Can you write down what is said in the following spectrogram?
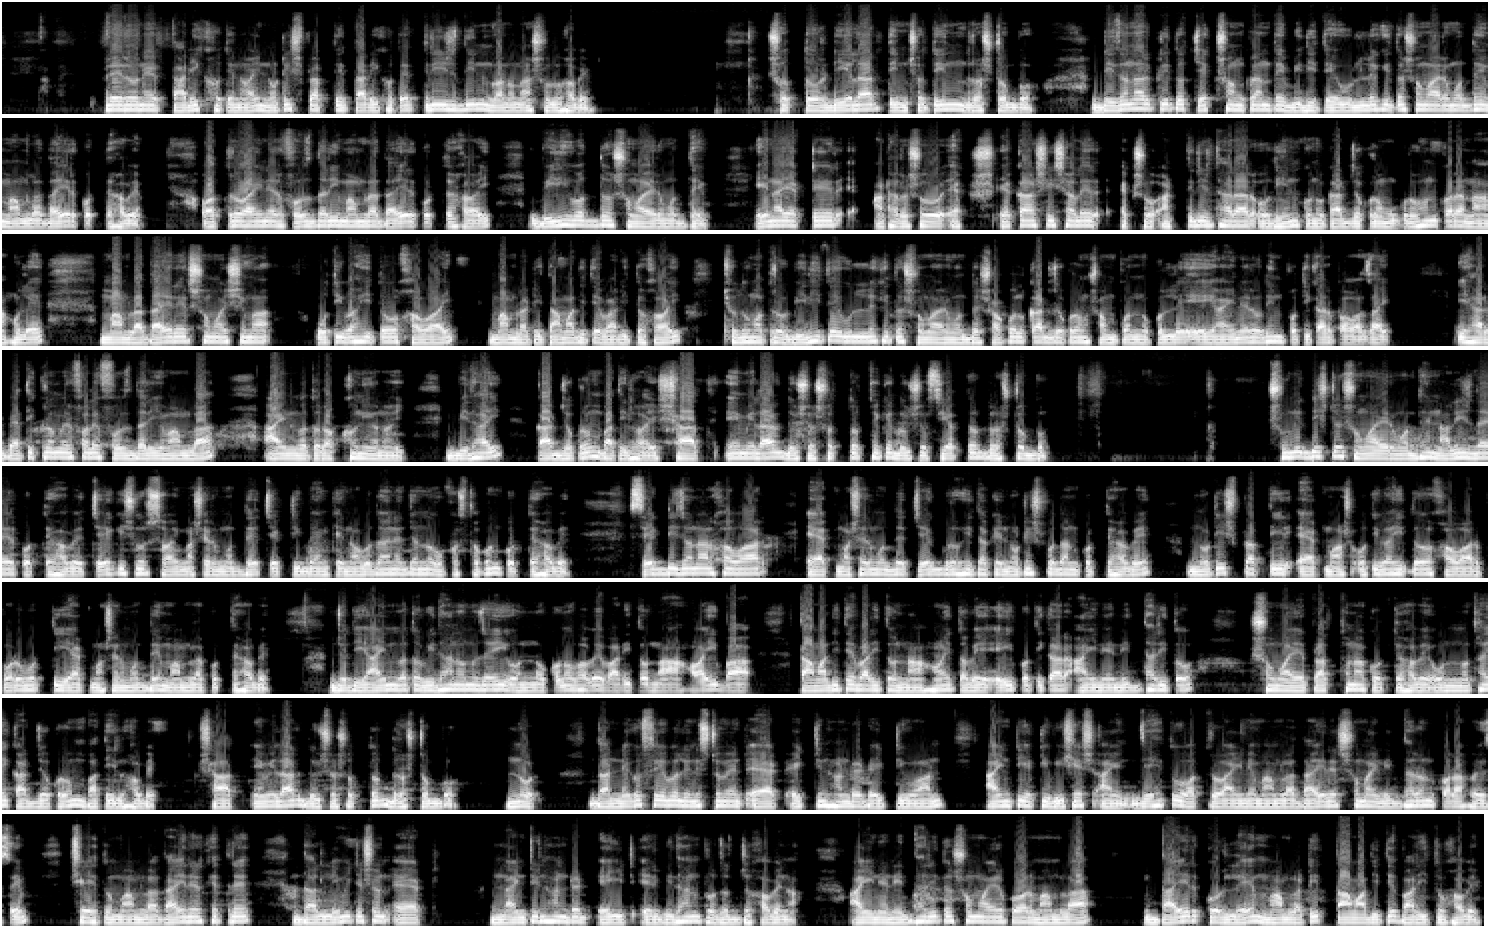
প্রেরণের তারিখ হতে নয়, নোটিশ প্রাপ্তির তারিখ হতে ত্রিশ দিন গণনা শুরু হবে। সত্তর ডিএলআর তিনশো তিন দ্রষ্টব্য। ডিজানারকৃত চেক সংক্রান্তে বিধিতে উল্লেখিত সময়ের মধ্যে মামলা দায়ের করতে হবে। অত্র আইনের ফৌজদারি মামলা দায়ের করতে হয় বিধিবদ্ধ সময়ের মধ্যে। এনআই অ্যাক্টের আঠারোশো একাশি সালের একশো আটত্রিশ ধারার অধীন কোনো কার্যক্রম গ্রহণ করা না হলে মামলা দায়েরের সময়সীমা অতিবাহিত হওয়ায় মামলাটি তামাদিতে বাড়িত হয়। শুধুমাত্র বিধিতে উল্লেখিত সময়ের মধ্যে সকল কার্যক্রম সম্পন্ন করলে এই আইনের অধীন প্রতিকার পাওয়া যায়। ইহার ব্যতিক্রমের ফলে ফৌজদারি মামলা আইনগত রক্ষণীয় নয়। বিধায় কার্যক্রম বাতিল হয়। সাত এম এল আর দুইশো সত্তর থেকে দুইশো ছিয়াত্তর দ্রষ্টব্য। সুনির্দিষ্ট সময়ের মধ্যে নালিশ দায়ের করতে হবে। চেক ইস্যুর ছয় মাসের মধ্যে চেকটি ব্যাংকে নগদায়নের জন্য উপস্থাপন করতে হবে। চেক ডিজনার হওয়ার এক মাসের মধ্যে চেক গ্রহীতাকে নোটিশ প্রদান করতে হবে। নোটিশ প্রাপ্তির এক মাস অতিবাহিত হওয়ার পরবর্তী এক মাসের মধ্যে মামলা করতে হবে। যদি আইনগত বিধান অনুযায়ী অন্য কোনোভাবে বাড়িত না হয় বা তামাদিতে বাড়িত না হয়, তবে এই প্রতিকার আইনে নির্ধারিত সময়ে প্রার্থনা করতে হবে। অন্যথায় কার্যক্রম বাতিল হবে। সাত, এমএলআর দুইশো সত্তর দ্রষ্টব্য। Note the negotiable instrument act eighteen hundred eighty one আইনটি একটি বিশেষ আইন। যেহেতু অত্র আইনে মামলা দায়েরের সময় নির্ধারণ করা হয়েছে, সেহেতু মামলা দায়েরের ক্ষেত্রে the limitation act nineteen hundred eight এর বিধান প্রযোজ্য হবে না। আইনে নির্ধারিত সময়ের পর মামলা দায়ের করলে মামলাটি তামাদিতে বাড়িত হবে।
